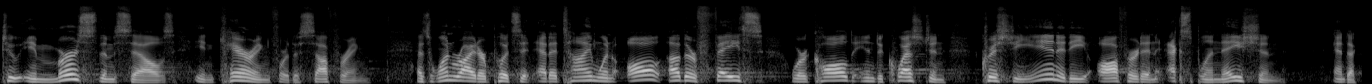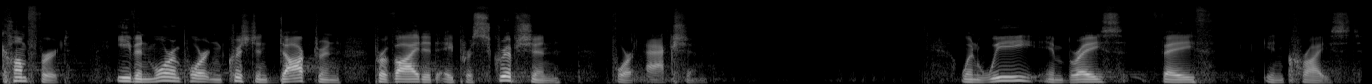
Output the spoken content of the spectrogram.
to immerse themselves in caring for the suffering. As one writer puts it, at a time when all other faiths were called into question, Christianity offered an explanation and a comfort. Even more important, Christian doctrine provided a prescription for action when we embrace faith in Christ,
